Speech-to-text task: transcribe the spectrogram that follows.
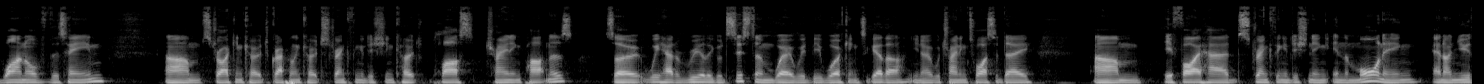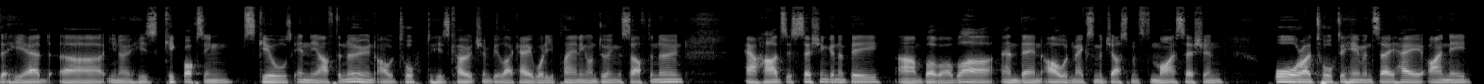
one of the team, um, striking coach, grappling coach, strength and conditioning coach, plus training partners. So we had a really good system where we'd be working together. You know, we're training twice a day. Um, if I had strength and conditioning in the morning and I knew that he had, uh, you know, his kickboxing skills in the afternoon, I would talk to his coach and be like, "Hey, what are you planning on doing this afternoon? How hard's this session going to be? Um, blah blah blah." And then I would make some adjustments to my session, or I'd talk to him and say, "Hey, I need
